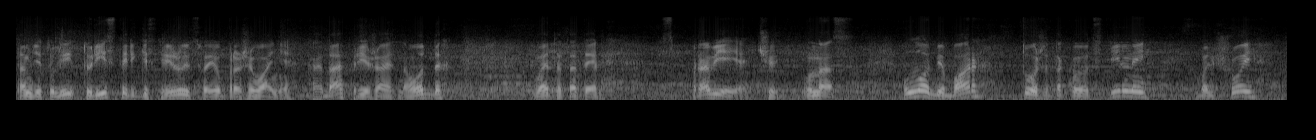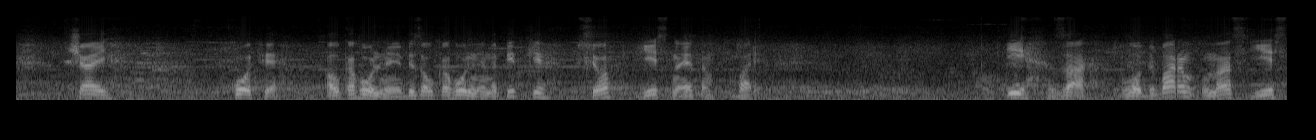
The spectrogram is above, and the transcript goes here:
там где туристы регистрируют свое проживание, когда приезжают на отдых в этот отель. Правее чуть у нас лобби-бар, тоже такой вот стильный, большой. Чай, кофе, алкогольные, безалкогольные напитки, все есть на этом баре. И за лобби-баром у нас есть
